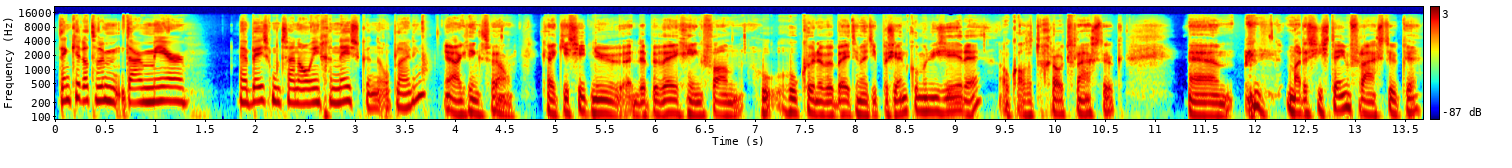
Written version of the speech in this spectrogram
Denk je dat we daar meer mee bezig moeten zijn al in geneeskundeopleiding? Ja, ik denk het wel. Kijk, je ziet nu de beweging van hoe, hoe kunnen we beter met die patiënt communiceren. Hè? Ook altijd een groot vraagstuk. Um, maar de systeemvraagstukken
